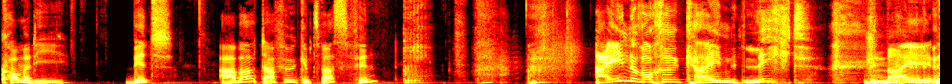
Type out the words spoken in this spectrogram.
Comedy-Bit, aber dafür gibt's was, Finn? Eine Woche kein Licht. Nein.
